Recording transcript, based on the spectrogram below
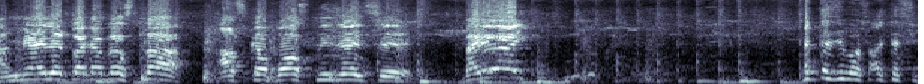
আমি আইলে টাকা দাস না আজকে বস নিয়ে যাইছে। বাইরে আই আইতাছি বস আইতাছি।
